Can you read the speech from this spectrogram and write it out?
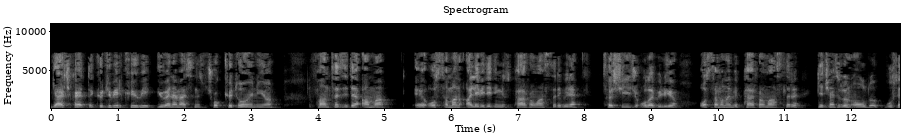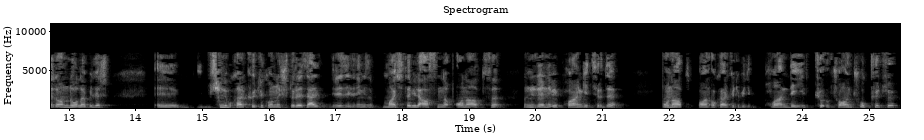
gerçek hayatta kötü bir QB. Güvenemezsiniz. Çok kötü oynuyor. Fantazide ama e, o Saman Alevi dediğimiz performansları bile taşıyıcı olabiliyor. O Saman Alevi performansları geçen sezon oldu. Bu sezon da olabilir. E, şimdi bu kadar kötü konuştu. Rezil, rezil dediğimiz maçta bile aslında 16'nın üzerine bir puan getirdi. 16 puan o kadar kötü bir puan değil. Şu an çok kötü.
